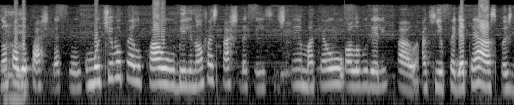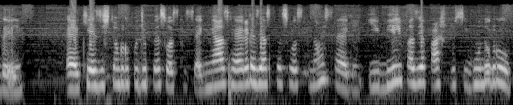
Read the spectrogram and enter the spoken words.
Não uhum. fazer parte daquele. O motivo pelo qual o Billy não faz parte daquele sistema, até o psicólogo dele fala. Aqui eu peguei até aspas dele. É que existe um grupo de pessoas que seguem as regras e as pessoas que não seguem. E Billy fazia parte do segundo grupo.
